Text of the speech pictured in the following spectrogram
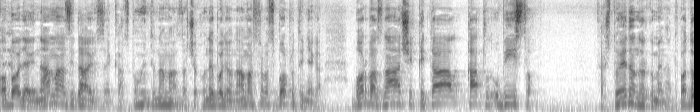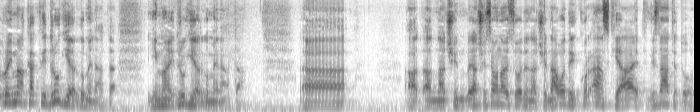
obavljaju namaz i daju zekat. Spomenite namaz, znači ako ne bolje namaz, treba se boriti protiv njega. Borba znači kital, katl, ubijstvo. Kaže, to je jedan argument. Pa dobro, ima kakvi drugi argumenta? Ima i drugi argumenta. Uh, e, a, a, znači, ja ću samo navesti ovdje, znači, navodi kuranski ajet, vi znate to,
